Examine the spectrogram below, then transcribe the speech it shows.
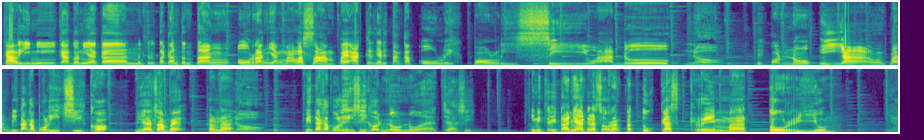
Kali ini Kak Tony akan menceritakan tentang orang yang malas sampai akhirnya ditangkap oleh polisi. Waduh. No. Eh kok no? Iya, Bang ditangkap polisi kok. Dia sampai karena No. ditangkap polisi kok no no aja sih. Ini ceritanya adalah seorang petugas krematorium. Ya.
